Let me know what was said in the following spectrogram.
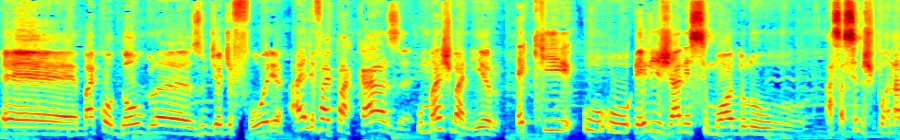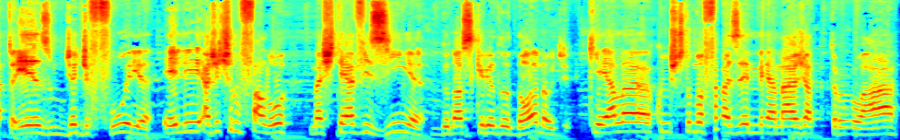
é, Michael Douglas, Um Dia de Fúria. Aí ele vai pra casa. O mais maneiro é que o, o- ele já nesse módulo Assassinos por Natureza, Um Dia de Fúria, ele, a gente não falou, mas tem a vizinha do nosso querido Donald, que ela costuma fazer homenagem a Troar,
